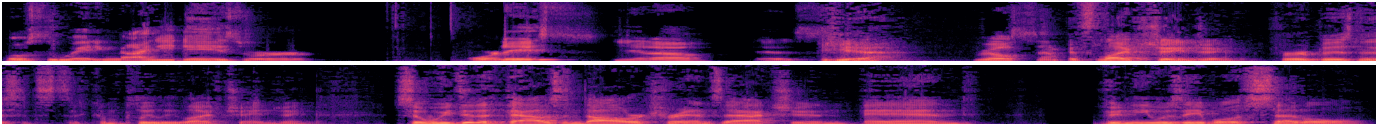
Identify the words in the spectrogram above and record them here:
opposed to waiting 90 days or four days, you know, is yeah, real simple. It's life changing for a business. It's completely life changing. So we did a thousand dollar transaction, and Vinny was able to settle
